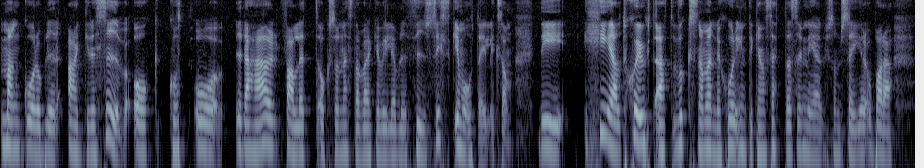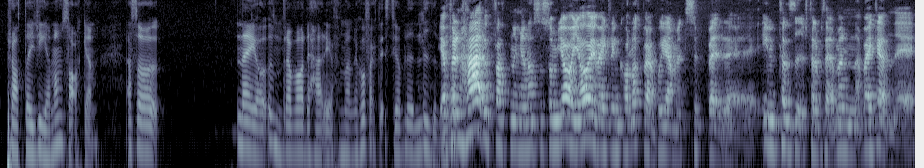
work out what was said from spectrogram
man går och blir aggressiv och, och i det här fallet också nästan verkar vilja bli fysisk emot dig liksom. Det är helt sjukt att vuxna människor inte kan sätta sig ner som du säger och bara prata igenom saken. Alltså Nej, jag undrar vad det här är för människor faktiskt. Jag blir livrädd. Ja för den här uppfattningen, alltså som jag, jag har ju verkligen kollat på det här programmet superintensivt eh, intensivt höll jag på att säga, men verkligen eh,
